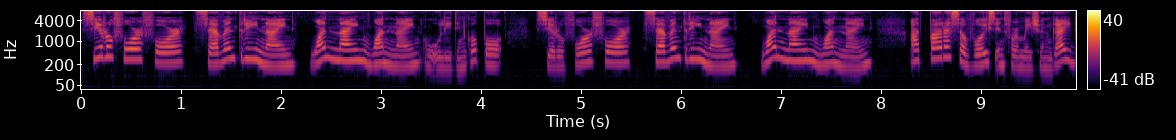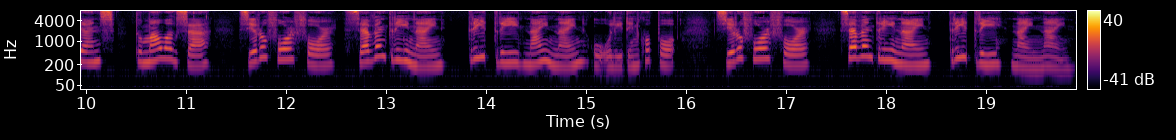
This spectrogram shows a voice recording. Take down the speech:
044-739-1919, uulitin ko po, 044-739-1919 at para sa voice information guidance, tumawag sa 044-739-3399, uulitin ko po, 044-739-3399.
